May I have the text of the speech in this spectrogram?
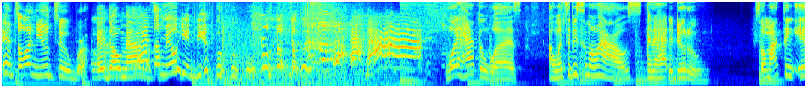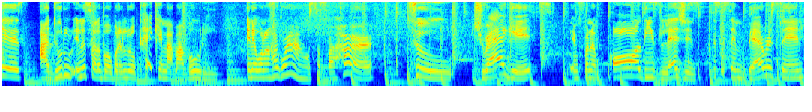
It's on YouTube, bro. It don't matter. It has a million views. what happened was I went to B. Simone house and I had to doodle. So my thing is, I doodled in the toilet bowl, but a little pet came out my booty and it went on her ground. So for her to drag it in front of all these legends, this is embarrassing,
